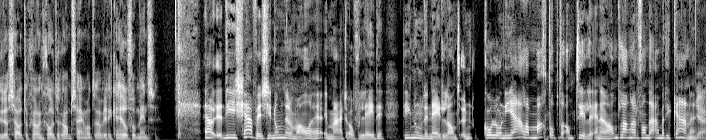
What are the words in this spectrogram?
Curaçao toch wel een grote ramp zijn... want er werken heel veel mensen. Nou, die Chavez, je noemde hem al, hè, in maart overleden... die noemde Nederland een koloniale macht op de Antillen... en een handlanger van de Amerikanen. Ja.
